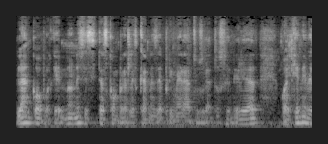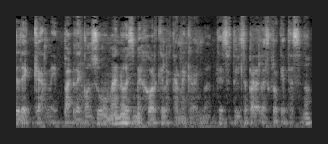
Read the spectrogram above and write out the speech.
blanco porque no necesitas comprarles carnes de primera a tus gatos. En realidad, cualquier nivel de carne de consumo humano es mejor que la carne que, se utiliza para las croquetas, ¿no?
